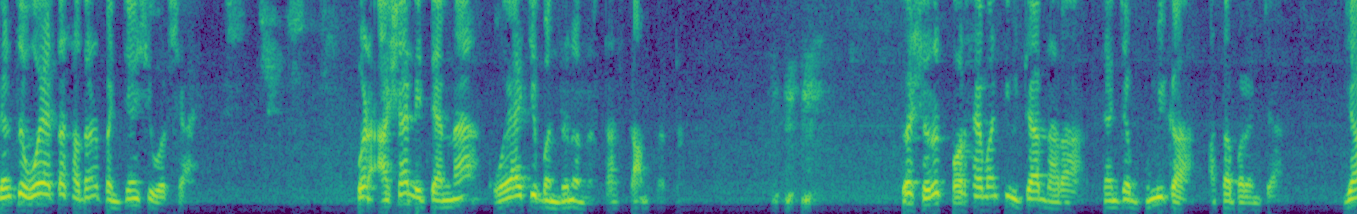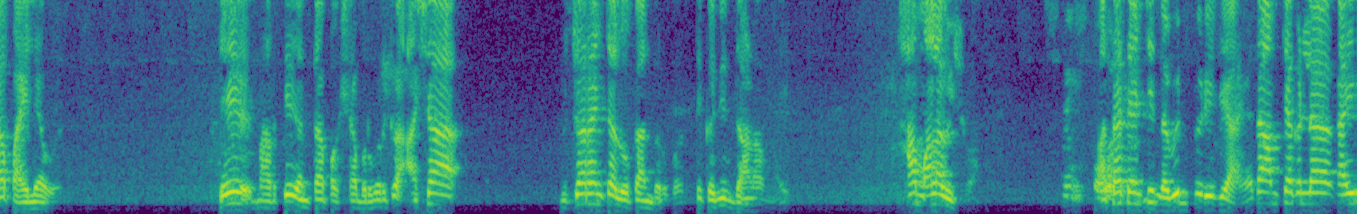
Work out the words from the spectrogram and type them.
त्यांचं वय आता साधारण पंच्याऐंशी वर्ष आहे. पण अशा नेत्यांना वयाची बंधनं नसतात काम करतात. तर शरद पवार साहेबांची विचारधारा त्यांच्या भूमिका आतापर्यंतच्या ज्या पाहिल्यावर ते भारतीय जनता पक्षाबरोबर किंवा अशा विचारांच्या लोकांबरोबर ते कधीच जाणार नाही. हा मला विश्वास आता त्यांची नवीन पिढी जी आहे आता आमच्याकडल्या काही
